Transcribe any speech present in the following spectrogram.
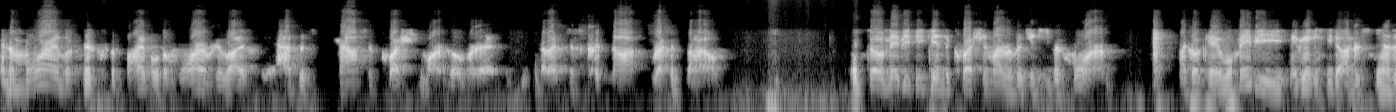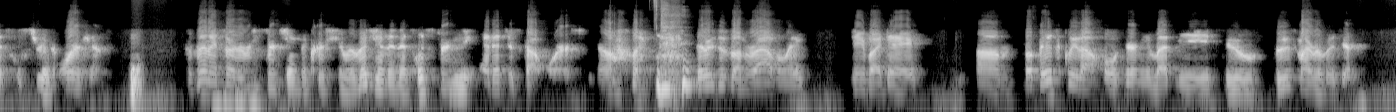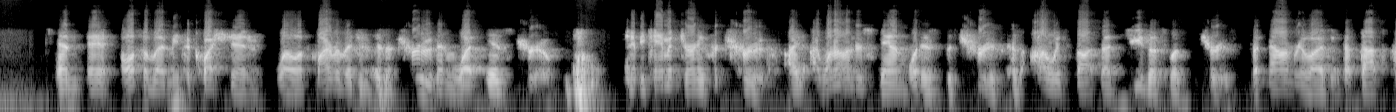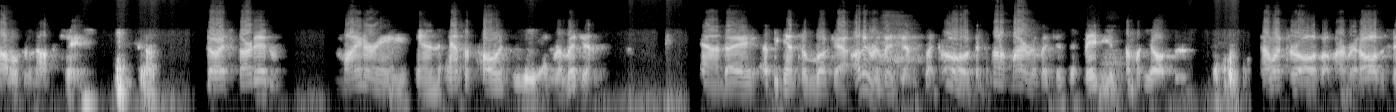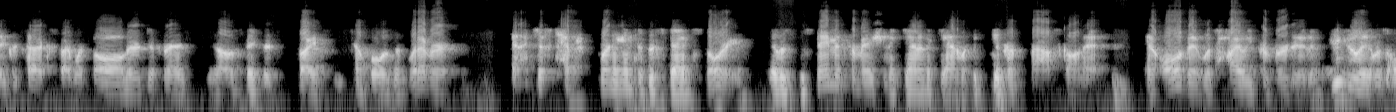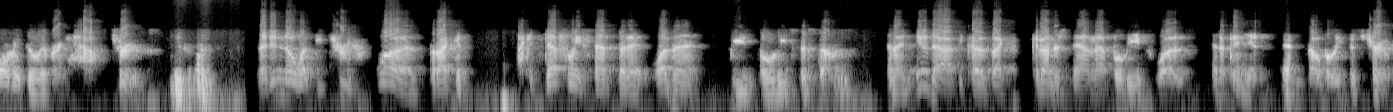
And the more I looked into the Bible, the more I realized it had this massive question mark over it that I just could not reconcile. And so me begin to question my religion even more. Like, okay, well, maybe maybe I just need to understand its history and origin. So then I started researching the Christian religion and its history, and it just got worse. You know, like it was just unraveling day by day. Um, but basically, that whole journey led me to lose my religion, and it also led me to question: well, if my religion isn't true, then what is true? And it became a journey for truth. I, I want to understand what is the truth because I always thought that Jesus was the truth, but now I'm realizing that that's probably not the case. So I started minoring in anthropology and religion. And I, I began to look at other religions, like, oh, if it's not my religion, then maybe it's somebody else's. And I went through all of them. I read all the sacred texts. I went to all their different, you know, sacred sites and temples and whatever. And I just kept running into the same story. It was the same information again and again with a different mask on it. And all of it was highly perverted. And usually it was only delivering half truths. And I didn't know what the truth was, but I could, I could definitely sense that it wasn't these belief systems. And I knew that because I could understand that belief was an opinion and no belief is true.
